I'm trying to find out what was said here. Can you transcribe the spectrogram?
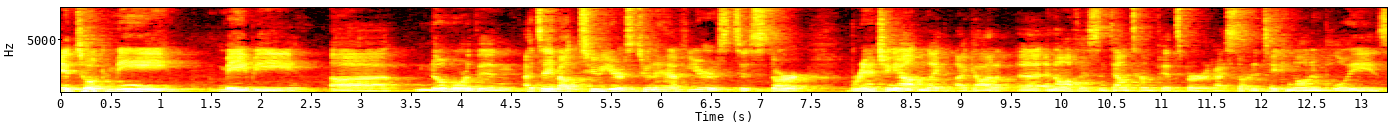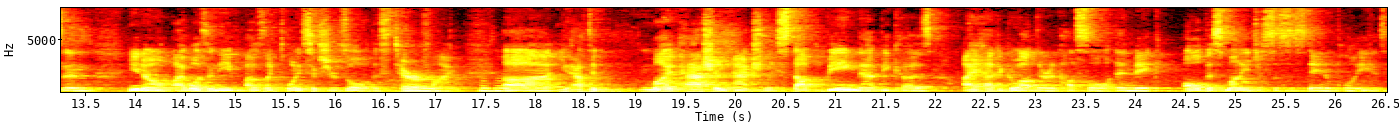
it took me maybe uh, no more than I'd say about two years, two and a half years to start branching out and like I got uh, an office in downtown Pittsburgh. I started taking on employees and you know I wasn't even I was like 26 years old. It's terrifying. Uh, you have to. My passion actually stopped being that because I had to go out there and hustle and make all this money just to sustain employees.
